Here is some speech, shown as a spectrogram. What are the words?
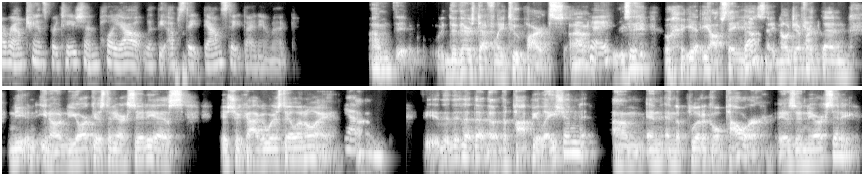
around transportation play out with the upstate downstate dynamic? Um, there's definitely two parts. Um, okay. Yeah, upstate and downstate, no different yeah. than you know New York is to New York City as is Chicago is to Illinois. Yeah. Um, the, the, the, the, population um, and and the political power is in New York City,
